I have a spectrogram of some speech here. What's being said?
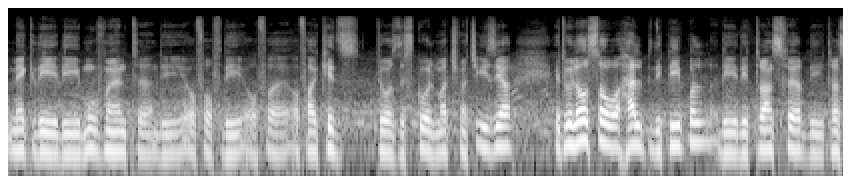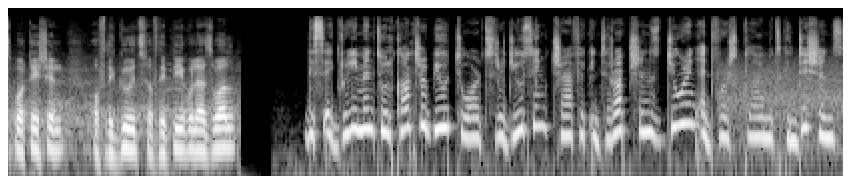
make the, the movement uh, the, of, of, the, of, uh, of our kids towards the school much, much easier. It will also help the people, the, the transfer, the transportation of the goods of the people as well. This agreement will contribute towards reducing traffic interruptions during adverse climate conditions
